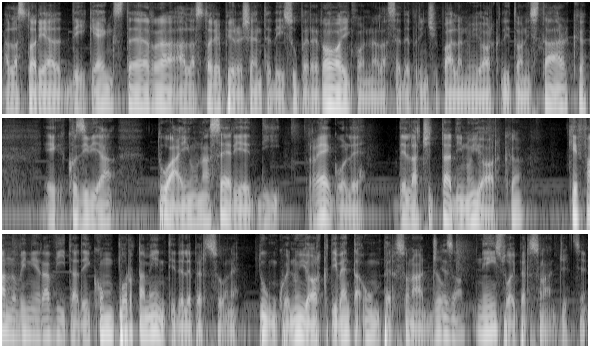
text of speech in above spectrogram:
alla storia dei gangster, alla storia più recente dei supereroi con la sede principale a New York di Tony Stark e così via. Tu hai una serie di regole della città di New York che fanno venire a vita dei comportamenti delle persone. Dunque New York diventa un personaggio esatto. nei suoi personaggi. Sì.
